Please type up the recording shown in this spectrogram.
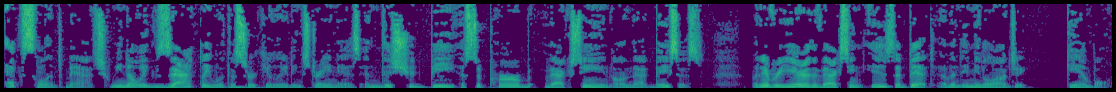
excellent match. We know exactly what the circulating strain is, and this should be a superb vaccine on that basis. But every year, the vaccine is a bit of an immunologic gamble.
